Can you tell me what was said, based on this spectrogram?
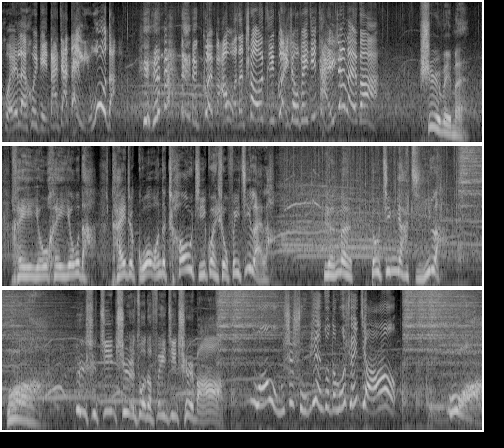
回来会给大家带礼物的。快把我的超级怪兽飞机抬上来吧！侍卫们嘿呦嘿呦的抬着国王的超级怪兽飞机来了，人们都惊讶极了。哇，是鸡翅做的飞机翅膀！哇哦，是薯片做的螺旋桨。哇，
